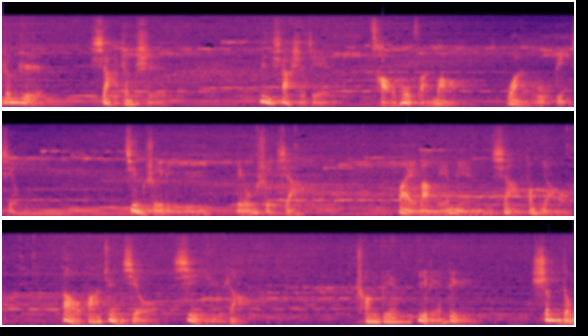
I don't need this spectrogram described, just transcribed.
争日，夏争时。立夏时节，草木繁茂，万物并秀。静水鲤鱼，流水虾。麦浪连绵，夏风摇。稻花俊秀，细雨绕。窗边一帘绿，生动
